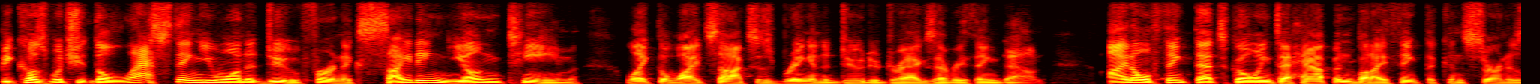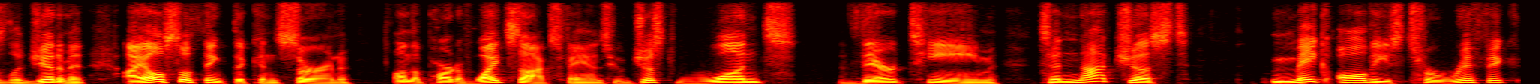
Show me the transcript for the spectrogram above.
because what you the last thing you want to do for an exciting young team like the White Sox is bringing a dude who drags everything down. I don't think that's going to happen, but I think the concern is legitimate. I also think the concern on the part of White Sox fans who just want their team to not just make all these terrific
